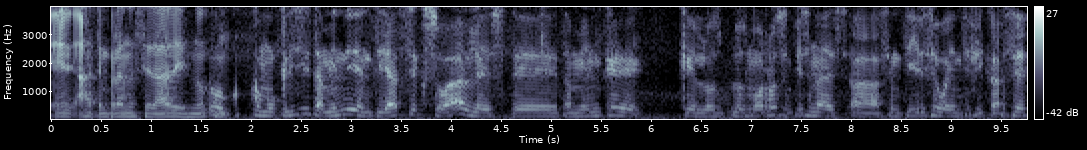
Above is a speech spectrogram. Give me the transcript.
en- a tempranas edades, ¿no? O Como- como crisis también de identidad sexual, este, también que, que los, los morros empiezan a, a sentirse o a identificarse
